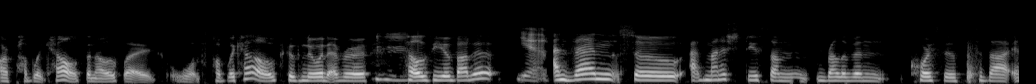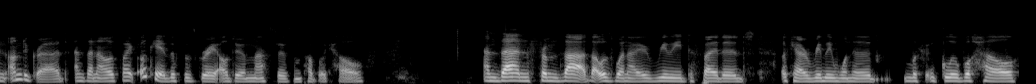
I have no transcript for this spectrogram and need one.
are public health. And I was like, what's public health? Because no one ever mm-hmm. tells you about it. Yeah. And then, so I managed to do some relevant courses to that in undergrad. And then I was like, okay, this is great. I'll do a master's in public health. And then from that, that was when I really decided, okay, I really want to look at global health,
